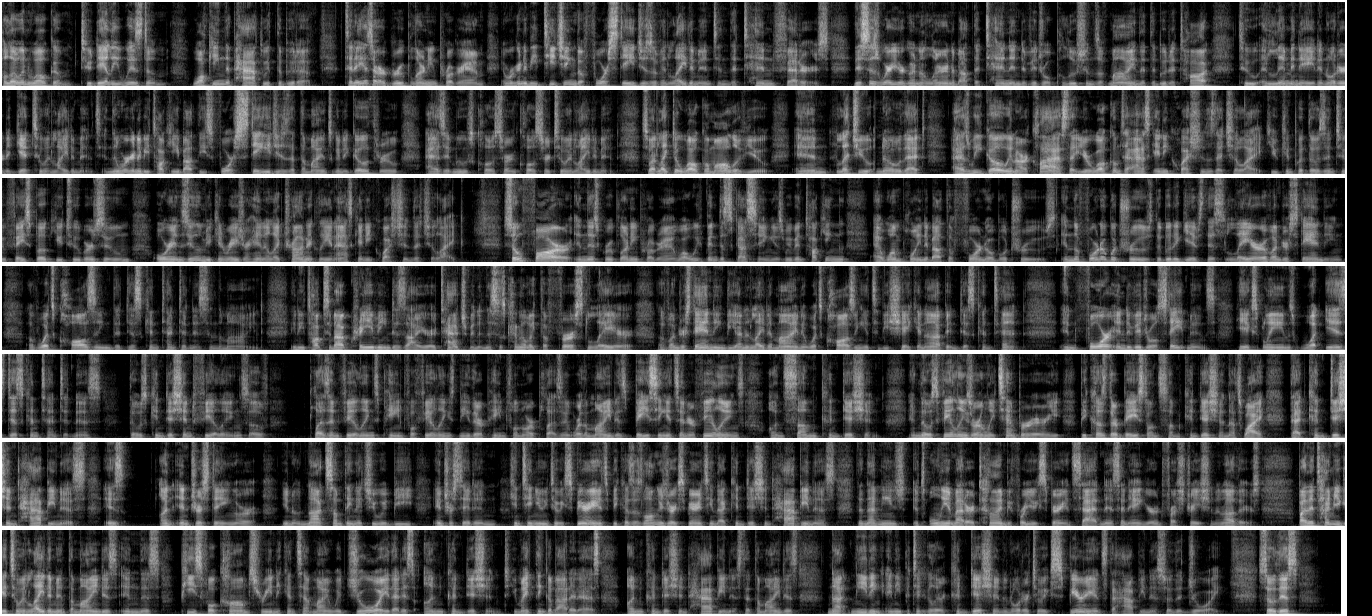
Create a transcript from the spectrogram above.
Hello and welcome to Daily Wisdom Walking the Path with the Buddha. Today is our group learning program, and we're going to be teaching the four stages of enlightenment in the 10 fetters. This is where you're going to learn about the 10 individual pollutions of mind that the Buddha taught to eliminate in order to get to enlightenment. And then we're going to be talking about these four stages that the mind's going to go through as it moves closer and closer to enlightenment. So I'd like to welcome all of you and let you know that as we go in our class that you're welcome to ask any questions that you like. You can put those into Facebook, YouTube, or Zoom, or in Zoom, you can raise your hand electronically and ask any questions that you like. So far in this group learning program, what we've been discussing is we've been talking at one point about the Four Noble Truths. In the Four Noble Truths, the Buddha gives this layer of understanding of what's causing the discontentedness in the mind. And he talks about craving, desire, attachment. And this is kind of like the first layer of understanding the unenlightened mind and what's causing it to be shaken up in discontent. In four individual statements, he explains what is discontentedness those conditioned feelings of pleasant feelings, painful feelings, neither painful nor pleasant, where the mind is basing its inner feelings on some condition. And those feelings are only temporary because they're based on some condition. That's why that conditioned happiness is uninteresting or you know not something that you would be interested in continuing to experience because as long as you're experiencing that conditioned happiness then that means it's only a matter of time before you experience sadness and anger and frustration in others by the time you get to enlightenment, the mind is in this peaceful, calm, serene, and content mind with joy that is unconditioned. You might think about it as unconditioned happiness, that the mind is not needing any particular condition in order to experience the happiness or the joy. So, this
